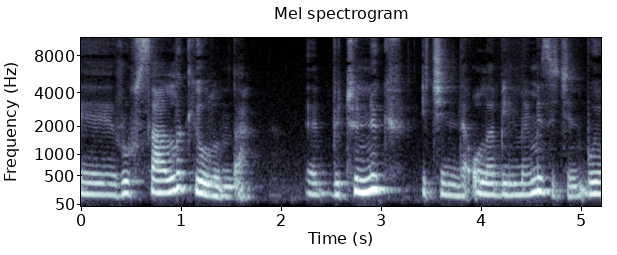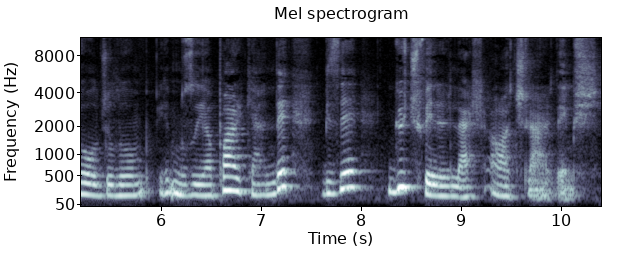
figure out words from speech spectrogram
e, ruhsallık yolunda e, bütünlük içinde olabilmemiz için bu yolculuğumuzu yaparken de bize güç verirler ağaçlar demiş.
